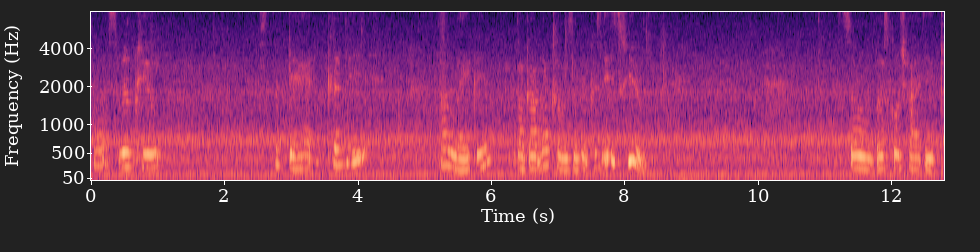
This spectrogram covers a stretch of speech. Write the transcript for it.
close. Real cute. It's the back of it. I like it. I got more colors of it because it's cute. So let's go try it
